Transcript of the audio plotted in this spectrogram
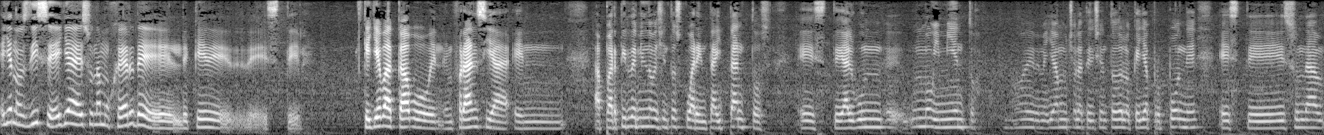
ella nos dice, ella es una mujer de, de que, este, que lleva a cabo en, Francia en, a partir de 1940 y tantos este, algún eh, un movimiento. Me llama mucho la atención todo lo que ella propone. Este, es una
